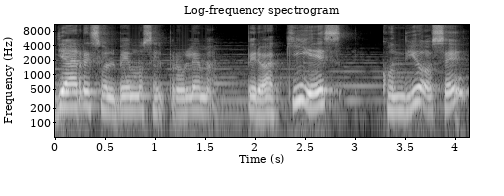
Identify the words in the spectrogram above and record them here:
ya resolvemos el problema. Pero aquí es con Dios, ¿eh?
